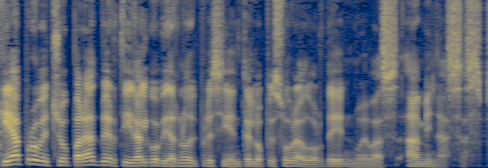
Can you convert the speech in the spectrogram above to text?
que aprovechó para advertir al gobierno del presidente López Obrador de nuevas amenazas.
